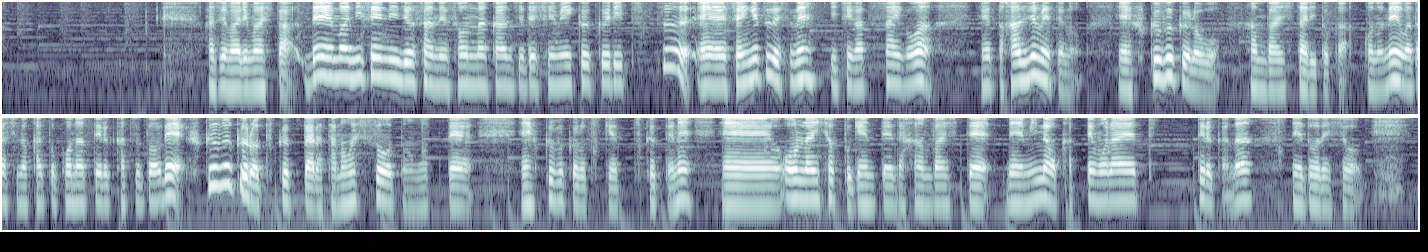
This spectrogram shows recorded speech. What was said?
始まりました。で、まあ、2023年そんな感じで締めくくりつつ、えー、先月ですね、1月最後は、えっ、と、初めての、えー、福袋を販売したりとか、このね、私の行っている活動で、福袋作ったら楽しそうと思って、えー、福袋つけ作ってね、えー、オンラインショップ限定で販売して、で、みんなを買ってもらえてるかな？ね、どうでしょ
